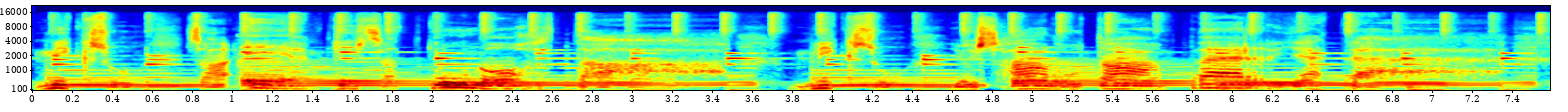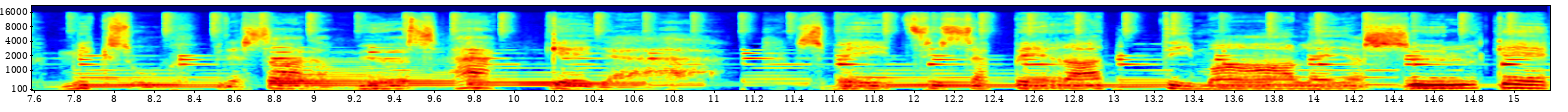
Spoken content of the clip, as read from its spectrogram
Miksu saa EM-kisat unohtaa? Miksu, jos halutaan pärjätä? Miksu, pitäis saada myös häkkejä? Sveitsissä peratti maaleja sylkee,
